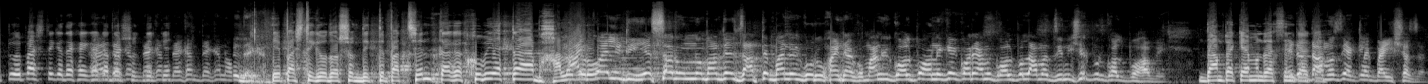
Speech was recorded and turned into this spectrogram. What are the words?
একটু ওই পাশ থেকে দেখাই কাকা হ্যাঁ, দর্শকদেরকে দেখেন দেখেন দেখেন দেখেন। পাশ থেকেও দর্শক দেখতে পাচ্ছেন। কাকা খুবই একটা ভালো গরু। কোয়ালিটি এসআর উন্নমানের জাতে মানের গরু হয় না গো। মানুষ গল্প অনেকে করে আমি গল্প আমার জিনিসের উপর গল্প হবে। দামটা কেমন রাখছেন কাকা? দাম হচ্ছে এক লাখ বাইশ হাজার।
